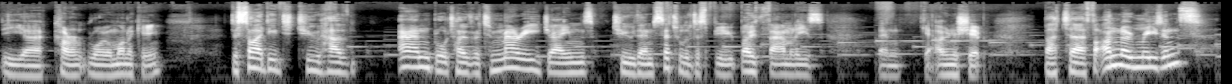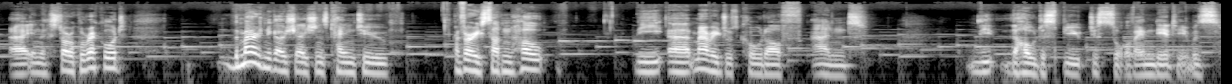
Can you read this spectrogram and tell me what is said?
the uh, current royal monarchy, decided to have Anne brought over to marry James to then settle the dispute. Both families then get ownership. But uh, for unknown reasons, uh, in the historical record, the marriage negotiations came to a very sudden halt. The uh, marriage was called off, and the the whole dispute just sort of ended. It was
